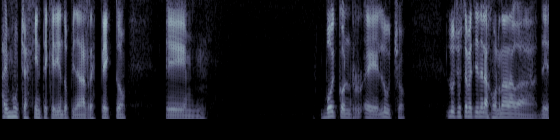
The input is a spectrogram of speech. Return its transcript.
Hay mucha gente queriendo opinar al respecto. Eh, voy con eh, Lucho. Lucho, usted me tiene la jornada de,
